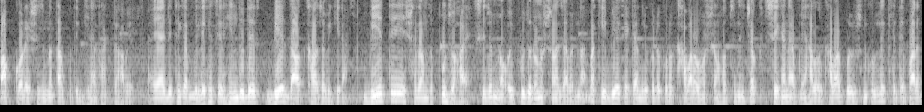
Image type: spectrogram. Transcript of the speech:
পাপ করে, সেজন্য তার প্রতি ঘৃণা থাকতে হবে। এই আইডি থেকে আপনি লিখেছেন, হিন্দুদের বিয়ের দাওয়াত খাওয়া যাবে কিনা? বিয়েতে সাধারণত পুজো হয়, সেজন্য ওই পুজোর অনুষ্ঠানে যাবেন না। বাকি বিয়েকে কেন্দ্র করে কোনো খাবার অনুষ্ঠান হচ্ছে নিচক সেখানে আপনি হালাল খাবার পরিবেশন করলে খেতে পারেন।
